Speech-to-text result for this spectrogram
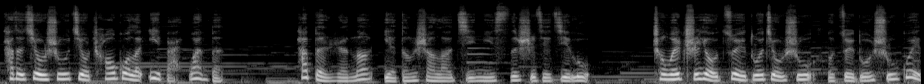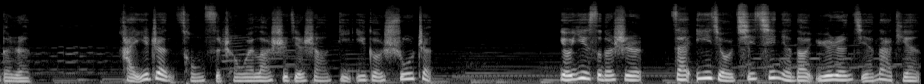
他的旧书就超过了一百万本，他本人呢也登上了吉尼斯世界纪录，成为持有最多旧书和最多书柜的人。海伊镇从此成为了世界上第一个书镇。有意思的是，在一九七七年的愚人节那天，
